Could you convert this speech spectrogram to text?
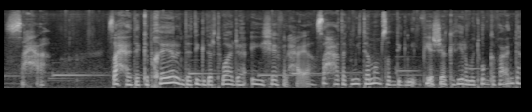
الصحة. صحتك بخير أنت تقدر تواجه أي شيء في الحياة. صحتك مي تمام صدقني. في أشياء كثيرة متوقفة عندك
